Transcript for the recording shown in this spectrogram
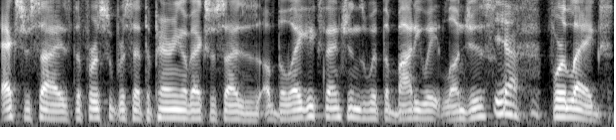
exercise, the first superset, the pairing of exercises of the leg extensions with the body weight lunges Yeah. for legs.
